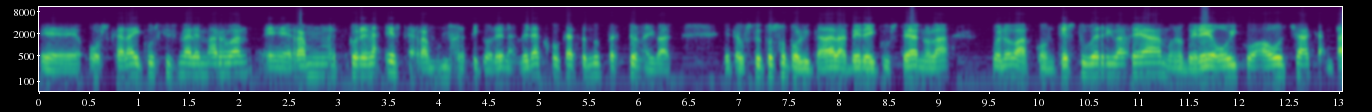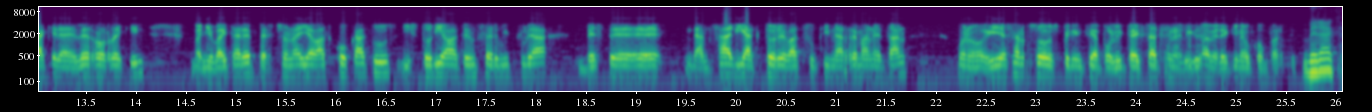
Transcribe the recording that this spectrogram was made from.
e, Oskara ikuskizunaren barruan, e, Erramun Martikorena ez da Erramun Martikorena, berak jokatzen dut pertsonai bat, eta uste oso polita dela, bere ikustea, nola, bueno, ba, kontestu berri batea, bueno, bere oiko ahotsa, kantakera eder horrekin, baina baita ere pertsonaia bat kokatuz, historia baten zerbitzura, beste dantzari aktore batzukin harremanetan, bueno, egia esan oso esperientzia polita izaten ari da berekin hau konpartit. Berak,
